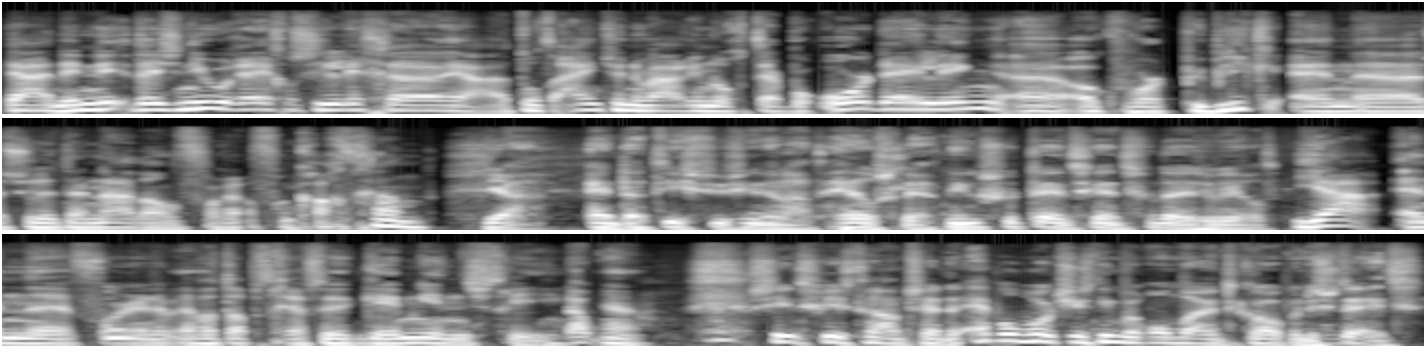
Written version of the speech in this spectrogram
Ja, en de- deze nieuwe regels die liggen ja, tot eind januari nog ter beoordeling. eh, ook voor het publiek. En eh, zullen daarna dan voor- van kracht gaan. Ja, en dat is dus inderdaad heel slecht nieuws voor Tencent van deze wereld. Ja, en eh, voor wat dat betreft de gaming-industrie. Nou, ja. Sinds gisteravond zijn de Apple Watches niet meer online te kopen in de States.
